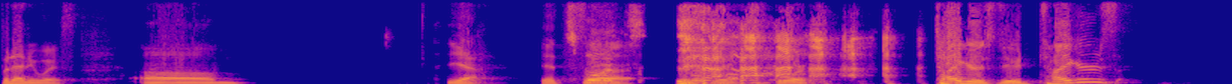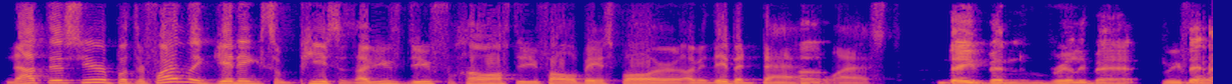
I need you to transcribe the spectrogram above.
But anyways, um, yeah, it's uh, sports. yeah, sports. Tigers, dude. Tigers, not this year, but they're finally getting some pieces. Have you? Do you? How often do you follow baseball? Or I mean, they've been bad Uh, last They've been really bad. three, four and,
